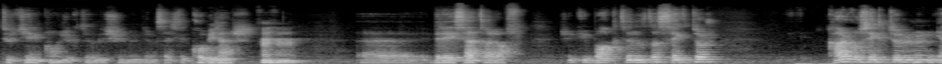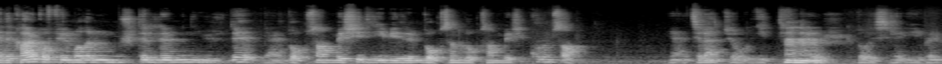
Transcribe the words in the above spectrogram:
Türkiye'nin konjonktürü düşününce mesela işte KOBİ'ler, Hı hı. e, bireysel taraf. Çünkü baktığınızda sektör kargo sektörünün ya da kargo firmalarının müşterilerinin yüzde yani 95'i diyebilirim 90'ı 95'i kurumsal. Yani Trendyol gitti gidiyor. Dolayısıyla eBay.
